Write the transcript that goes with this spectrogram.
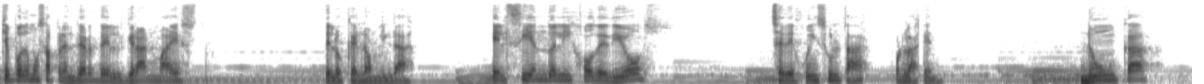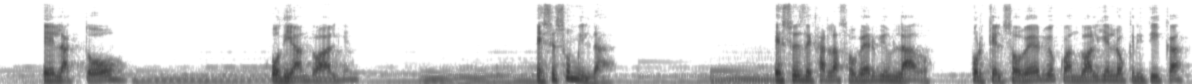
¿Qué podemos aprender del gran maestro? De lo que es la humildad. Él siendo el Hijo de Dios, se dejó insultar por la gente. Nunca él actuó odiando a alguien. Esa es humildad. Eso es dejar la soberbia a un lado, porque el soberbio cuando alguien lo critica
